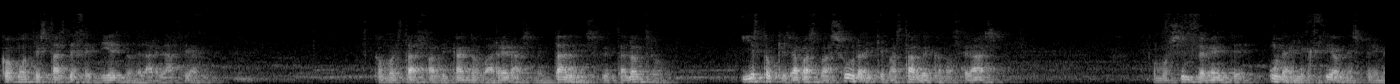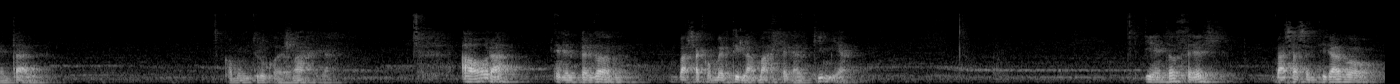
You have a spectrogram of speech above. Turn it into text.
cómo te estás defendiendo de la relación, cómo estás fabricando barreras mentales frente al otro. Y esto que llamas basura y que más tarde conocerás como simplemente una elección experimental, como un truco de magia. Ahora, en el perdón, vas a convertir la magia en alquimia. Y entonces vas a sentir algo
